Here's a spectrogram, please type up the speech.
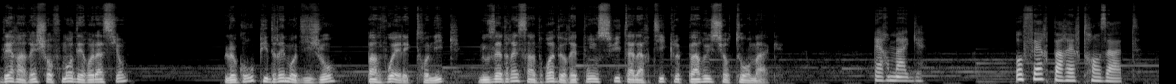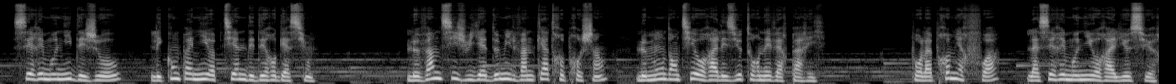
vers un réchauffement des relations Le groupe Hydré Modijo, par voie électronique, nous adresse un droit de réponse suite à l'article paru sur Tourmag. Air Mag. Offert par Air Transat. Cérémonie des JO, les compagnies obtiennent des dérogations. Le 26 juillet 2024 prochain, le monde entier aura les yeux tournés vers Paris. Pour la première fois, la cérémonie aura lieu sur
